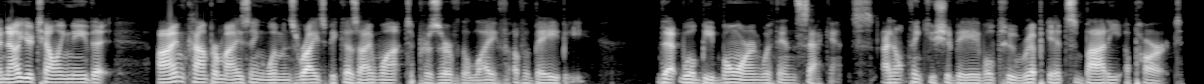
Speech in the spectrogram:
And now you're telling me that I'm compromising women's rights because I want to preserve the life of a baby that will be born within seconds. I don't think you should be able to rip its body apart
